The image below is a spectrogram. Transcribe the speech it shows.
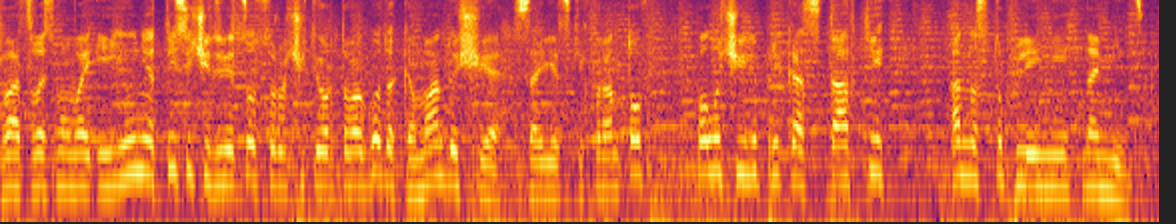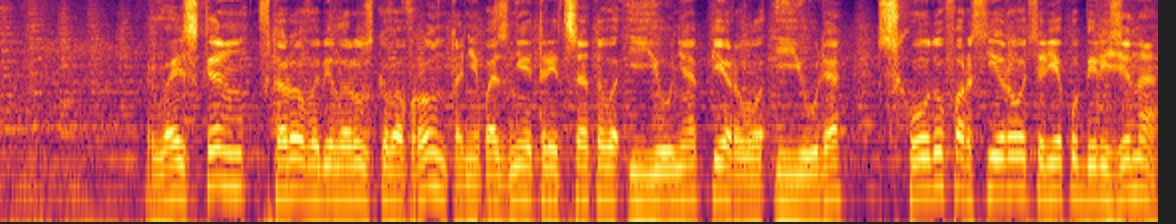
28 июня 1944 года командующие советских фронтов получили приказ Ставки о наступлении на Минск. Войскам Второго Белорусского фронта не позднее 30 июня 1 июля сходу форсировать реку Березина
